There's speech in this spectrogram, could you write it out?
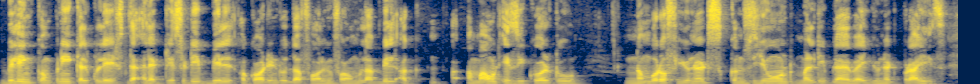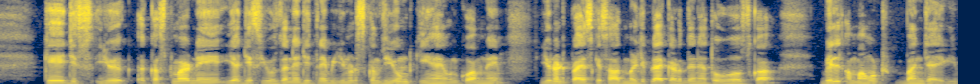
billing company calculates the electricity bill according to the following formula bill amount is equal to number of units consumed multiply by unit price कि जिस कस्टमर ने या जिस यूज़र ने जितने भी यूनिट्स कंज्यूम किए हैं, उनको हमने यूनिट प्राइस के साथ मल्टीप्लाई कर देना है तो वो उसका बिल अमाउंट बन जाएगी।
